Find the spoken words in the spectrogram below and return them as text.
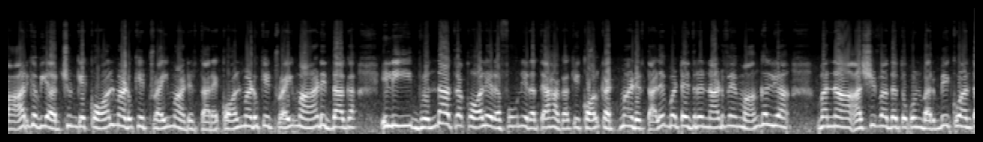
ಭಾರ್ಗವಿ ಅರ್ಜುನ್ಗೆ ಕಾಲ್ ಮಾಡೋಕೆ ಟ್ರೈ ಮಾಡಿರ್ತಾರೆ. ಕಾಲ್ ಮಾಡೋಕೆ ಟ್ರೈ ಮಾಡಿದ್ದಾಗ ಇಲ್ಲಿ ಬೃಂದ ಹತ್ರ ಕಾಲ್ ಇರ ಫೋನ್ ಇರುತ್ತೆ, ಹಾಗಾಗಿ ಕಾಲ್ ಕಟ್ ಮಾಡಿರ್ತಾಳೆ. ಬಟ್ ಇದ್ರ ನಡುವೆ ಮಾಂಗಲ್ಯವನ್ನ ಆಶೀರ್ವಾದ ತಗೊಂಡು ಬರಬೇಕು ಅಂತ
